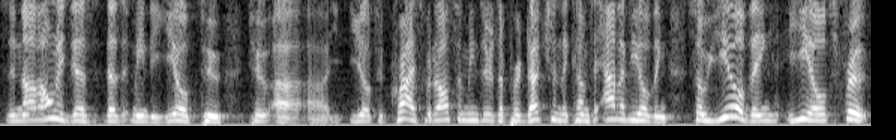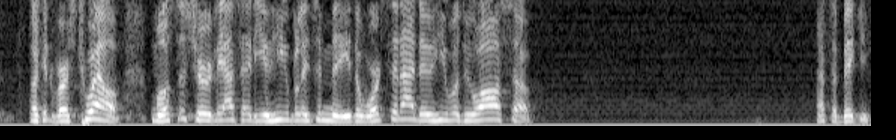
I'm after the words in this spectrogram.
So not only just does it mean to yield to, to uh, uh, yield to Christ, but it also means there's a production that comes out of yielding. So yielding yields fruit. Look at verse 12. Most assuredly, I say to you, he who believes in me, the works that I do, he will do also. That's a biggie.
